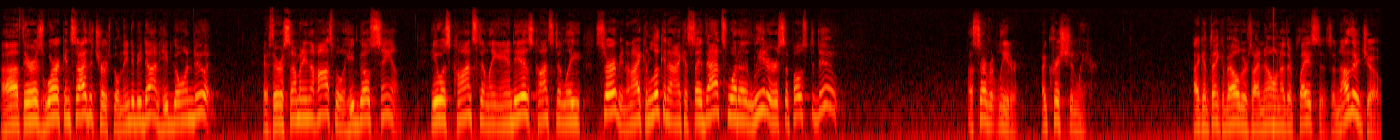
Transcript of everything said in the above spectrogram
Uh, if there is work inside the church building need to be done, he'd go and do it. If there was somebody in the hospital, he'd go see him. He was constantly and is constantly serving. And I can look at it and I can say that's what a leader is supposed to do a servant leader, a Christian leader. I can think of elders I know in other places. Another Joe,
